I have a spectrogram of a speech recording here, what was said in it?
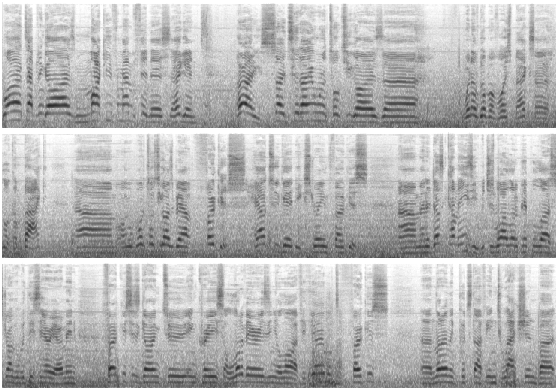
What's happening guys? Mikey from Hammrr Fitness again. Alrighty, so today I want to talk to you guys uh, when I've got my voice back. So look, I'm back. Um, I want to talk to you guys about focus, how to get extreme focus. Um, and it doesn't come easy, which is why a lot of people uh, struggle with this area. I mean, focus is going to increase a lot of areas in your life. If you're able to focus, uh, not only put stuff into action, but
